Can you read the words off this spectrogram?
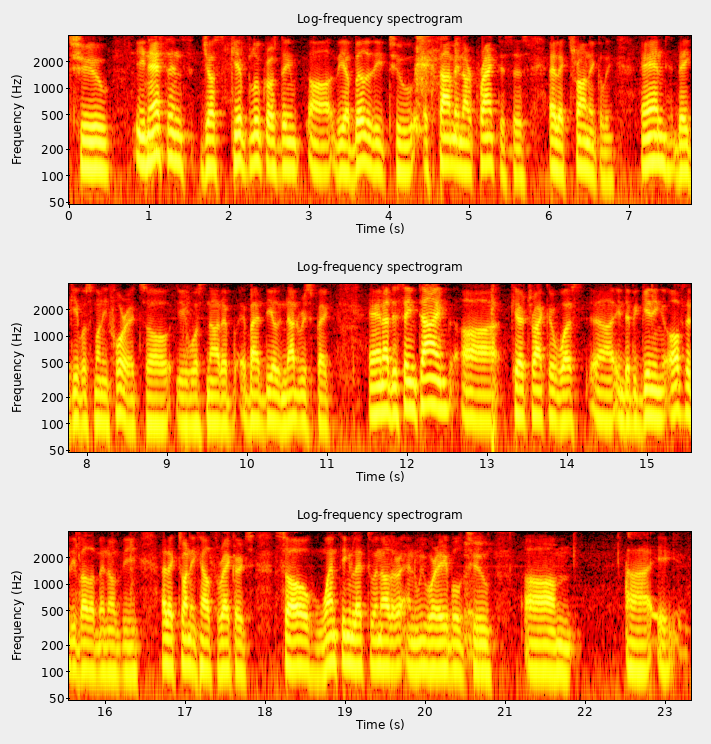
to, in essence, just give Blue Cross the, uh, the ability to examine our practices electronically. And they give us money for it, so it was not a, a bad deal in that respect. And at the same time, uh, CareTracker was uh, in the beginning of the development of the electronic health records. So one thing led to another, and we were able to um, uh,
